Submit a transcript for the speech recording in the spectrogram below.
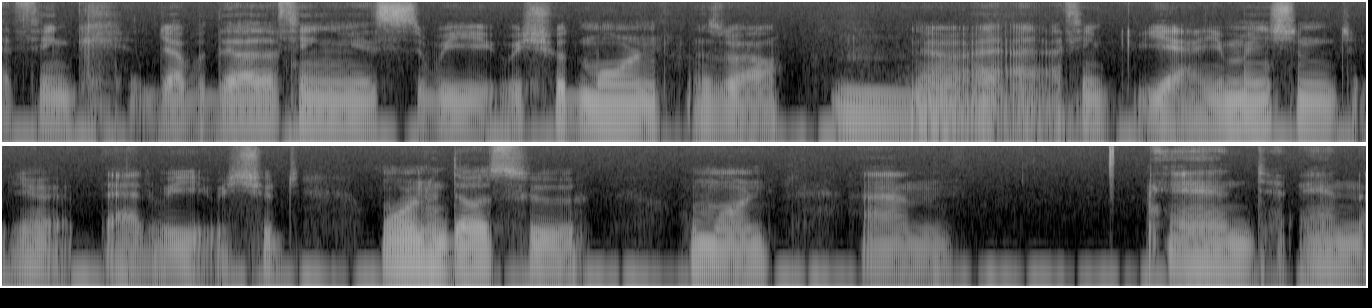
I think the, the other thing is we we should mourn as well. You know, I, I- I think yeah, you mentioned you know, that we, we should mourn those who who mourn, um, and and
